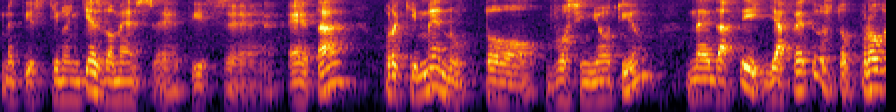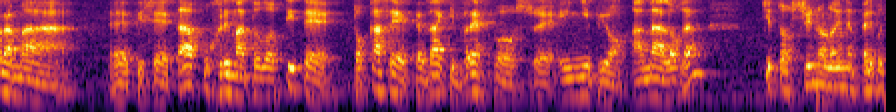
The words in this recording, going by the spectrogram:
με τις κοινωνικές δομές ε, της ε, ΕΤΑ, προκειμένου το Βοσινιώτιο να ενταχθεί για φέτος στο πρόγραμμα ε, της ΕΤΑ που χρηματοδοτείται το κάθε παιδάκι βρέφος ή ε, νήπιο ανάλογα και το σύνολο είναι περίπου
